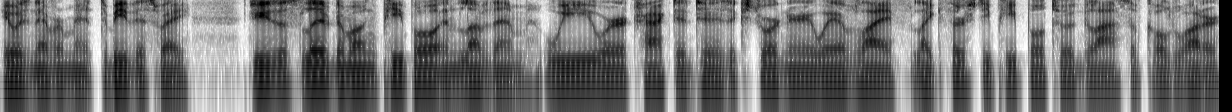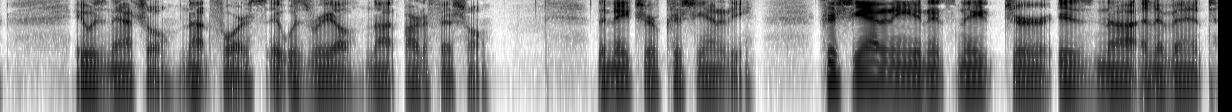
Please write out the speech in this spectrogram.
It was never meant to be this way. Jesus lived among people and loved them. We were attracted to his extraordinary way of life, like thirsty people to a glass of cold water. It was natural, not forced. It was real, not artificial. The nature of Christianity. Christianity, in its nature, is not an event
